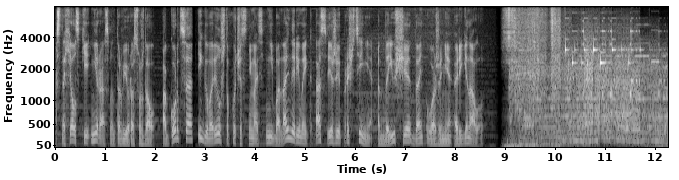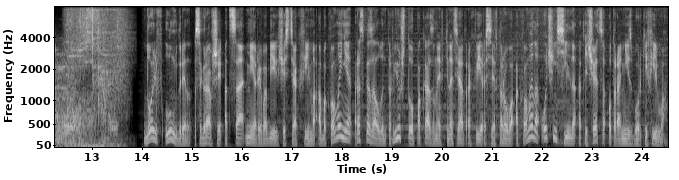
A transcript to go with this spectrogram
Стахелский не раз в интервью рассуждал о Горце и говорил, что хочет снимать не банальный ремейк, а свежие прочтения, отдающие дань уважения оригиналу. Дольф Лунгдрен, сыгравший отца Меры в обеих частях фильма об Аквамене, рассказал в интервью, что показанная в кинотеатрах версия второго Аквамена очень сильно отличается от ранней сборки фильма.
